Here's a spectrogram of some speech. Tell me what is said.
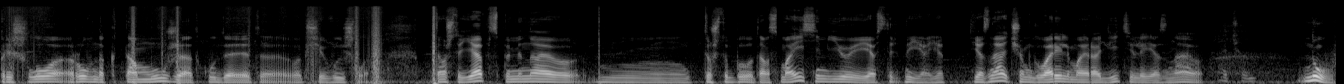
пришло ровно к тому же, откуда это вообще вышло. Потому что я вспоминаю то, что было там с моей семьей, я, встр- ну, я, я, я знаю, о чем говорили мои родители, я знаю, О чем? ну,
